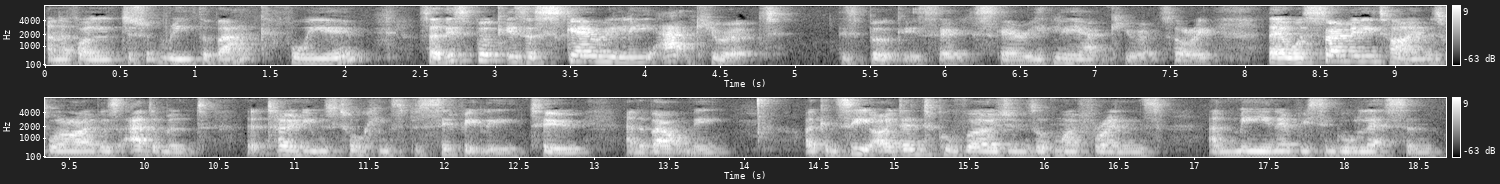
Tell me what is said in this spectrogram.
And if I just read the back for you. So this book is a scarily accurate. This book is so scarily accurate, sorry. There were so many times where I was adamant that Toni was talking specifically to and about me. I can see identical versions of my friends and me in every single lesson.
